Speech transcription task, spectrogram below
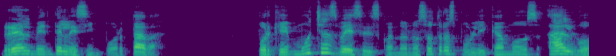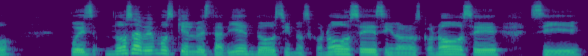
realmente les importaba. Porque muchas veces cuando nosotros publicamos algo, pues no sabemos quién lo está viendo, si nos conoce, si no nos conoce, si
